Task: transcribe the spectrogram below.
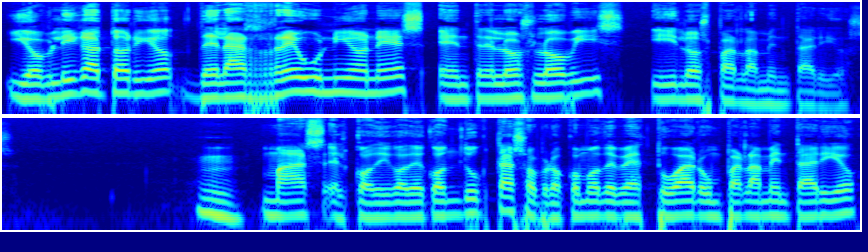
y obligatorio de las reuniones entre los lobbies y los parlamentarios. Mm, Más el código de conducta sobre cómo debe actuar un parlamentario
